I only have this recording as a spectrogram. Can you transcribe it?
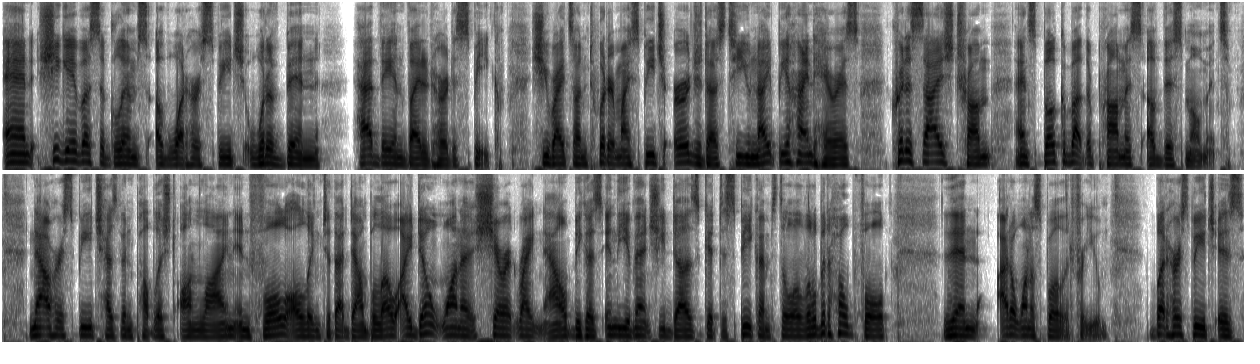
and she gave us a glimpse of what her speech would have been had they invited her to speak. She writes on Twitter My speech urged us to unite behind Harris, criticize Trump, and spoke about the promise of this moment. Now, her speech has been published online in full. I'll link to that down below. I don't want to share it right now because, in the event she does get to speak, I'm still a little bit hopeful. Then I don't want to spoil it for you. But her speech is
